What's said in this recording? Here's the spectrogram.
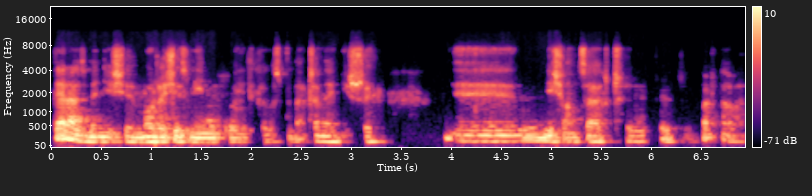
teraz będzie się, może się zmienić polityka gospodarcza w najbliższych y, miesiącach czy, czy kwartałach.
